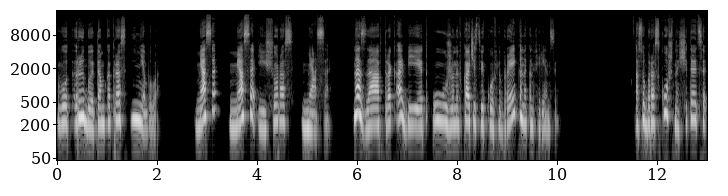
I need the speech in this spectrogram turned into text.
Вот рыбы там как раз и не было. Мясо, мясо и еще раз мясо. На завтрак, обед, ужины в качестве кофе-брейка на конференции. Особо роскошно считается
